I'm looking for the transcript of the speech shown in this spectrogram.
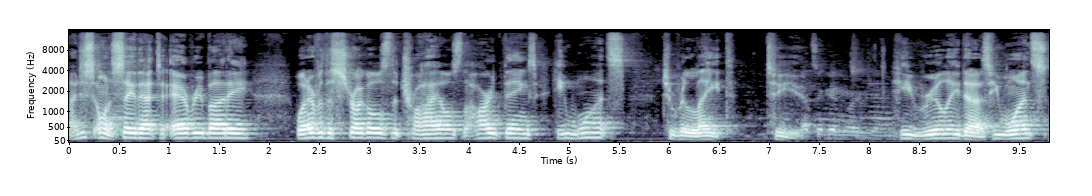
I just want to say that to everybody, whatever the struggles, the trials, the hard things, he wants to relate to you. That's a good word, Jim. He really does. He wants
